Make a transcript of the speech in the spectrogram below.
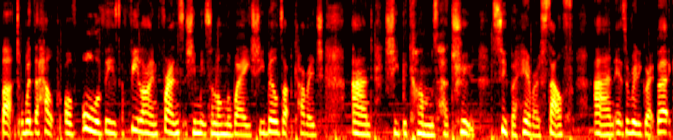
but with the help of all of these feline friends she meets along the way, she builds up courage and she becomes her true superhero self. And it's a really great book.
